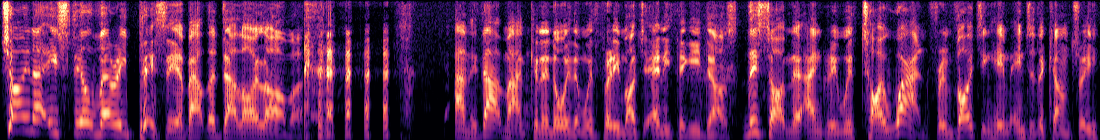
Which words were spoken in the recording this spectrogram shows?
China is still very pissy about the Dalai Lama. Andy, that man can annoy them with pretty much anything he does. This time they're angry with Taiwan for inviting him into the country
